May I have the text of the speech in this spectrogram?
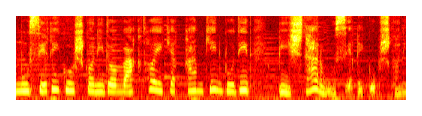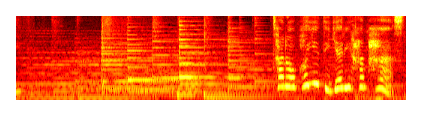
موسیقی گوش کنید و وقتهایی که غمگین بودید بیشتر موسیقی گوش کنید. تنابهای دیگری هم هست.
